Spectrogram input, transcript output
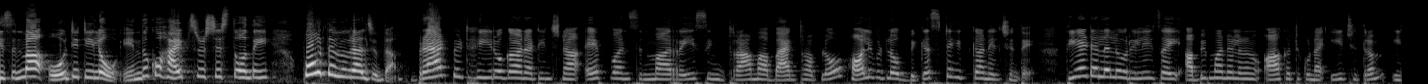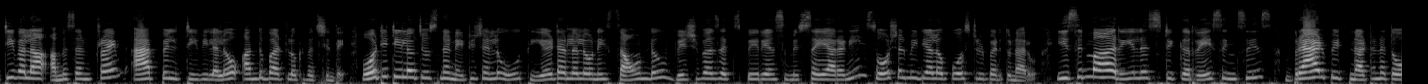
ఈ సినిమా ఓటీటీలో ఎందుకు హైప్ సృష్టిస్తోంది? పూర్తి వివరాలు చూద్దాం. బ్రాడ్ పిట్ హీరోగా నటించిన ఎఫ్ వన్ సినిమా రేసింగ్ డ్రామా బ్యాక్ డ్రాప్లో హాలీవుడ్లో బిగ్గెస్ట్ హిట్గా నిలిచింది. థియేటర్లలో రిలీజ్ అయి అభిమానులను ఆకట్టుకున్న ఈ చిత్రం ఇటీవల అమెజాన్ ప్రైమ్ యాపిల్ టీవీలలో అందుబాటులోకి వచ్చింది ఓటీటీలో చూసిన నెటిజన్లు థియేటర్లలోని సౌండ్ విజువల్స్ ఎక్స్పీరియన్స్ మిస్ అయ్యారని సోషల్ మీడియాలో పోస్టులు పెడుతున్నారు ఈ సినిమా realistic racing scenes Brad Pitt నటనతో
